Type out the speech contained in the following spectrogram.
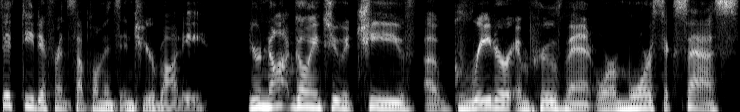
50 different supplements into your body? You're not going to achieve a greater improvement or more success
